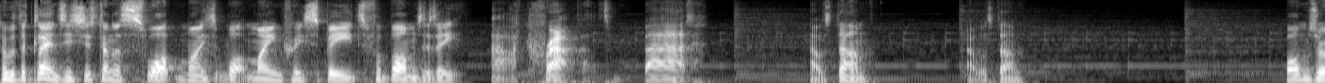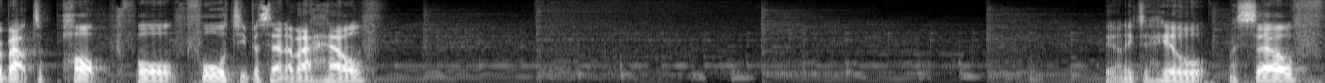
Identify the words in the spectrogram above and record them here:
So with the cleanse, he's just going to swap my what my increased speeds for bombs, is he? Ah, crap. That's bad. That was dumb. That was dumb. Bombs are about to pop for 40% of our health. I think I need to heal myself.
